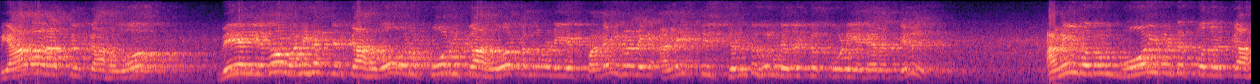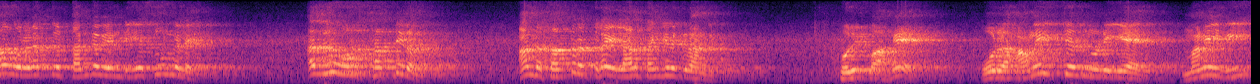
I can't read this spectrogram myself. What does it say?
வியாபாரத்திற்காகவோ வேறு ஏதோ வணிகத்திற்காகவோ ஒரு போருக்காகவோ தங்களுடைய படைகளை அழைத்து சென்று கொண்டிருக்கக்கூடிய நேரத்தில் அனைவரும் ஓய்வெடுப்பதற்காக ஒரு இடத்தில் தங்க வேண்டிய சூழ்நிலை. அது ஒரு சத்திரம். அந்த சத்திரத்துல எல்லாரும் தங்கியிருக்கிறாங்க. குறிப்பாக ஒரு அமைச்சரினுடைய மனைவி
